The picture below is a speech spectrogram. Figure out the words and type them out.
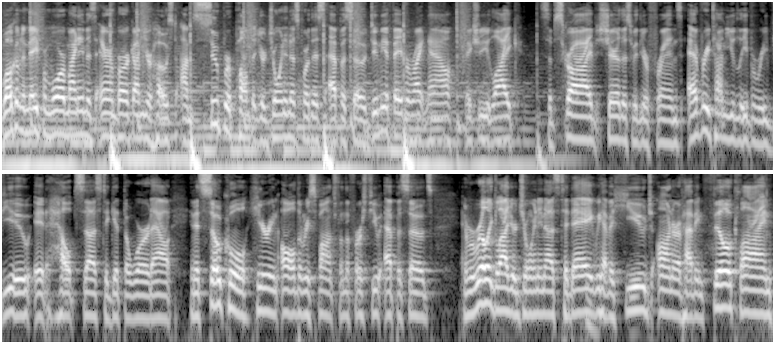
Welcome to Made for More. My name is Aaron Burke. I'm your host. I'm super pumped that you're joining us for this episode. Do me a favor right now. Make sure you like, subscribe, share this with your friends. Every time you leave a review, it helps us to get the word out. And it's so cool hearing all the response from the first few episodes. And we're really glad you're joining us today. We have a huge honor of having Phil Klein,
